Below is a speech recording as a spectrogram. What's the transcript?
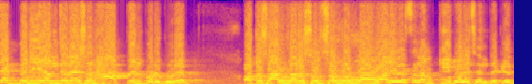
দেখবেন ইয়াং জেনারেশন হাফ প্যান্ট পরে ঘুরে। অথচ আল্লাহ রসুল সাল্লাহ আলী আসালাম কি বলেছেন দেখেন?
